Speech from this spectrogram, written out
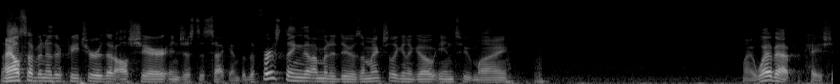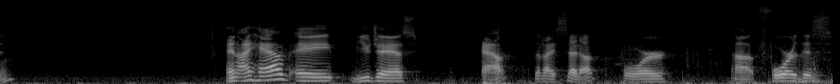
And I also have another feature that I'll share in just a second. But the first thing that I'm going to do is I'm actually going to go into my, my web application. And I have a Vue.js app that I set up for, uh, for, this,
